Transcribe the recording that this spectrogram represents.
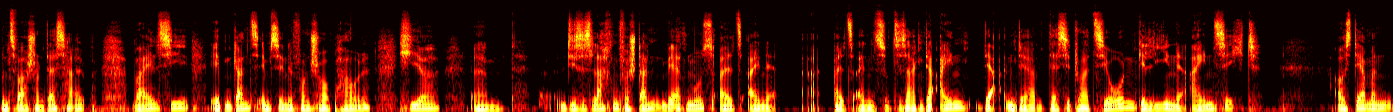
Und zwar schon deshalb, weil sie eben ganz im Sinne von Jean-Paul hier ähm, dieses Lachen verstanden werden muss als eine als eine sozusagen der, ein, der, der, der Situation geliehene Einsicht, aus der man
